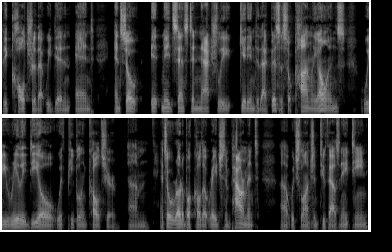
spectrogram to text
the culture that we did. And and and so it made sense to naturally get into that business. So Connolly Owens, we really deal with people and culture. Um, and so we wrote a book called Outrageous Empowerment, uh, which launched in 2018,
